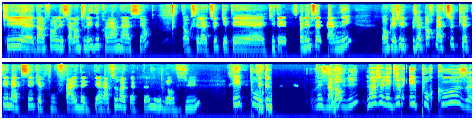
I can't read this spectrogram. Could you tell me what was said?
qui est, euh, dans le fond, les salons du livre des Premières Nations. Donc, c'est la tuque qui était, euh, qui était disponible cette année. Donc, je porte ma tuque thématique pour vous parler de littérature autochtone aujourd'hui. Et pour... Une... Vas-y, Julie. Non, j'allais dire, et pour cause,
